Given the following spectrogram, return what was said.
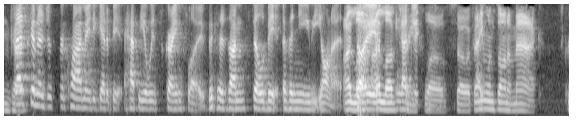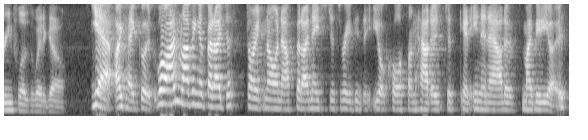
Okay. That's going to just require me to get a bit happier with ScreenFlow because I'm still a bit of a newbie on it. I So love I love think I do- ScreenFlow. So if anyone's on a Mac, ScreenFlow is the way to go. Yeah, okay, good. Well, I'm loving it, but I just don't know enough. But I need to just revisit your course on how to just get in and out of my videos.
